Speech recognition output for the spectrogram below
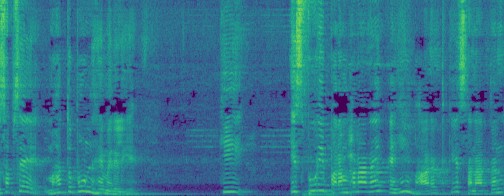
सबसे महत्वपूर्ण है मेरे लिए, कि इस पूरी परंपरा ने कहीं भारत के सनातन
